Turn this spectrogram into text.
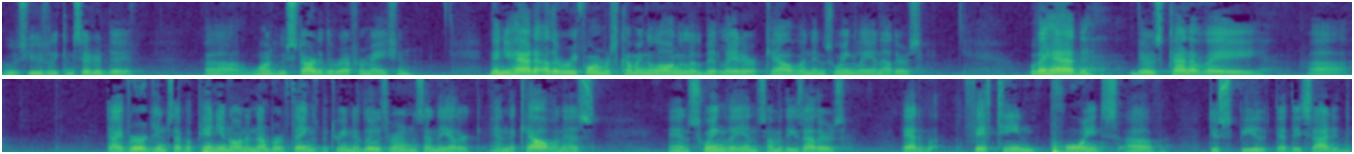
who's usually considered the uh, one who started the Reformation. Then you had other reformers coming along a little bit later, Calvin and Zwingli and others. Well, they had, there's kind of a uh, divergence of opinion on a number of things between the Lutherans and the other and the Calvinists and Zwingli and some of these others. They had about 15 points of dispute that they decided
